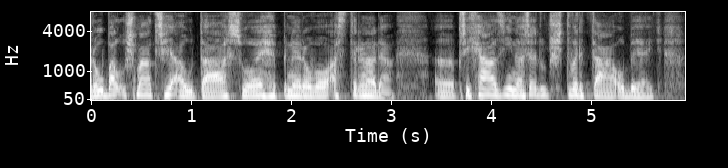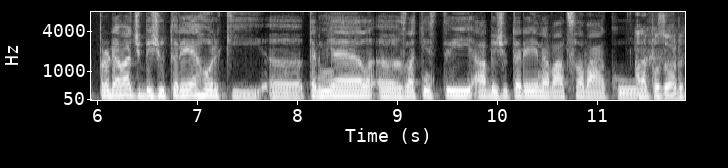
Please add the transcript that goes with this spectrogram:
Roubal už má tři auta, svoje Hepnerovo a Strnada. Eh, Přichází na řadu čtvrtá oběť, prodavač bižuterie Horký. Eh, Ten měl zlatinství a bižuterii na Václaváku. Ale pozor,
